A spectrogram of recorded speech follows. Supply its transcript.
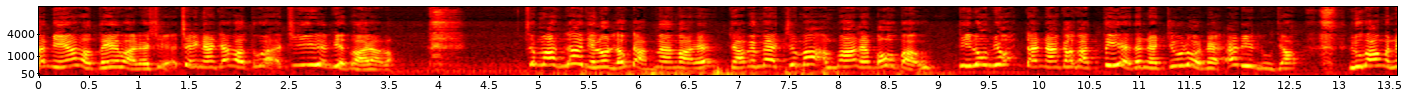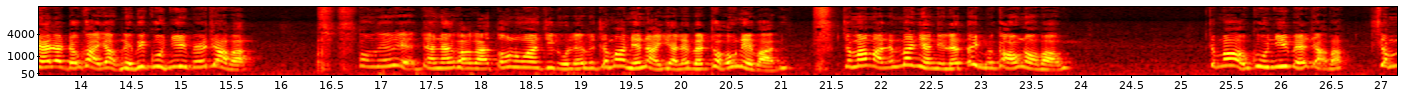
အမြင်ကတော့သေးပါတယ်ရှင်အချိန်တန်ကျတော့သူကအကြီးတွေဖြစ်သွားတာပါကျမလှကျင်လို့လောက်တာမှန်ပါတယ်ဒါပေမဲ့ကျမအမားလည်းမဟုတ်ပါဘူး ဒီလိုမျိုးတဏ္ဍာကကတီးရတဲ့နဲ့ကျူးလို့နဲ့အဲ့ဒီလူကြောင့်လူပေါင်းမနှဲတဲ့ဒုက္ခရောက်နေပြီကိုညှိပေးကြပါပုံသေးတွေတဏ္ဍာကကသုံးလုံးဝကြည့်လို့လည်းပဲကျမမျက်နှာကြီးကလည်းပဲထုံးနေပါပြီကျမမှလည်းမှတ်ညံနေလည်းတိတ်မကောင်းတော့ပါဘူးကျမကိုကိုညှိပေးကြပါကျမ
